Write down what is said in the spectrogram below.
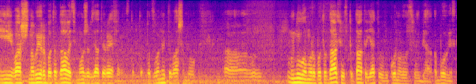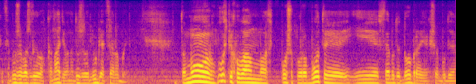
І ваш новий роботодавець може взяти референс, тобто подзвонити вашому е, минулому роботодавцю і спитати, як ви виконували свої обов'язки. Це дуже важливо в Канаді, вони дуже люблять це робити. Тому успіху вам в пошуку роботи і все буде добре, якщо буде,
